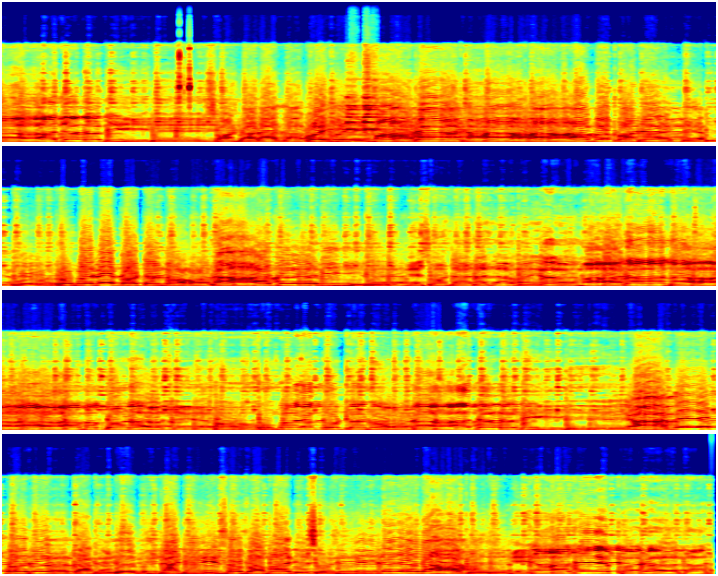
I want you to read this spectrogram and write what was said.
રાજવીરે સોંઢા રાજા હે આજે પરધાન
